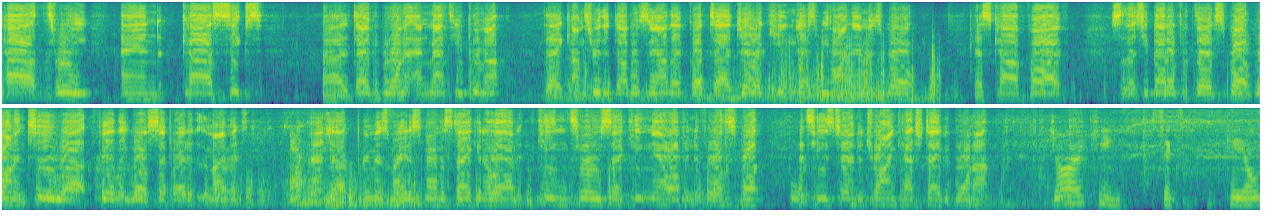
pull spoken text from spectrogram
car three and car six. Uh, David Warner and Matthew Primer. They come through the doubles now. They've got uh, Jared King just behind them as well. That's car five. So that's your battle for third spot. One and two uh, fairly well separated at the moment. And uh, Primer's made a small mistake and allowed King through. So King now up into fourth spot. It's his turn to try and catch David Warner. Jar King. Sixth, Cale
